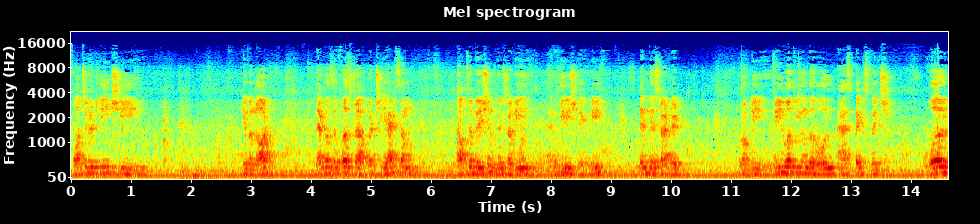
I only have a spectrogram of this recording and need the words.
Fortunately, she gave a nod. That was the first draft, but she had some observations which Ravi and Girish agreed. Then they started probably reworking on the whole aspects which were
